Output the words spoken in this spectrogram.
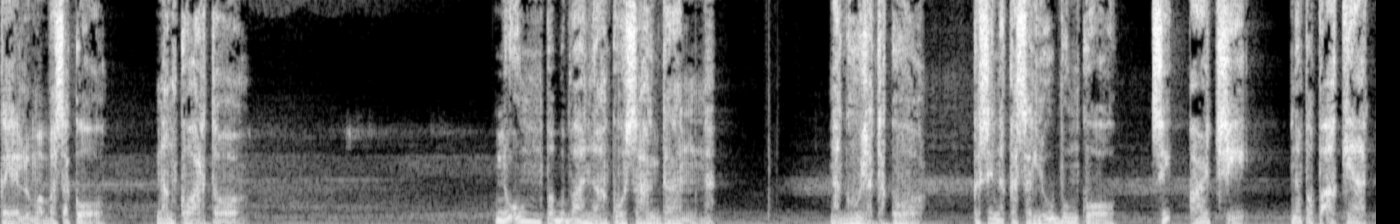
kaya lumabas ako ng kwarto. Noong pababa na ako sa hagdan, nagulat ako kasi nakasalubong ko si Archie na papaakyat.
